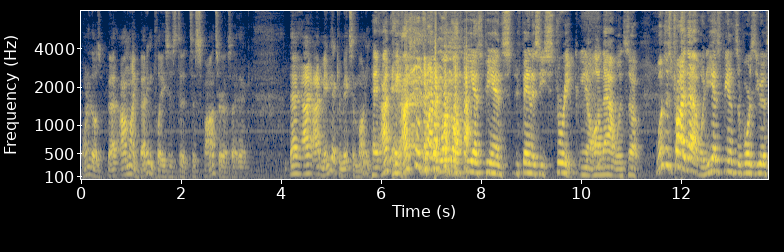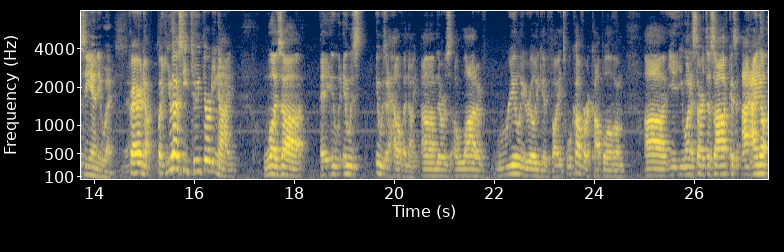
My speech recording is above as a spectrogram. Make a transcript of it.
one of those bet, online betting places to, to sponsor us. I think that I, I maybe I can make some money. Hey, I'm hey, I'm still trying to work off ESPN's fantasy streak, you know, on that one. So we'll just try that one. ESPN supports UFC anyway. Fair enough. But UFC 239 was uh, it, it was it was a hell of a night. Um, there was a lot of really really good fights. We'll cover a couple of them. Uh, you, you want to start this off because I, I know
